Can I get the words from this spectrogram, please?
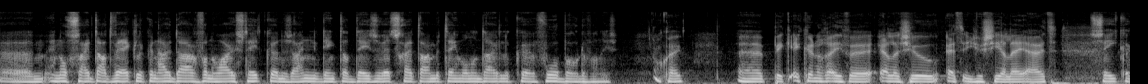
Um, en of zij daadwerkelijk een uitdager van Ohio State kunnen zijn. En ik denk dat deze wedstrijd daar meteen wel een duidelijke uh, voorbode van is. Oké. Okay. Uh, pik ik er nog even LSU at UCLA uit. Zeker.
